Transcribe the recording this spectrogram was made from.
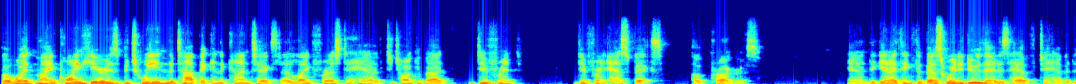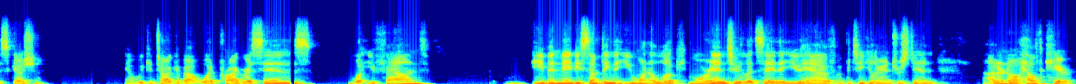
But what my point here is between the topic and the context, I'd like for us to have to talk about different different aspects of progress. And again, I think the best way to do that is have to have a discussion. And we can talk about what progress is, what you found, even maybe something that you want to look more into. Let's say that you have a particular interest in, I don't know, healthcare.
